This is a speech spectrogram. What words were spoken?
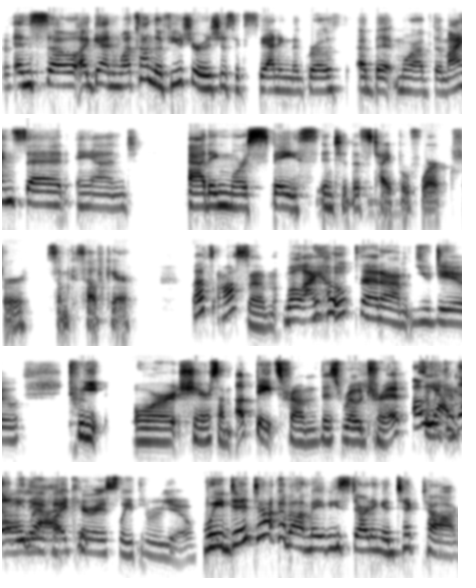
and so again, what's on the future is just expanding the growth a bit more of the mindset and adding more space into this type of work for some self-care. That's awesome. Well, I hope that um you do tweet or share some updates from this road trip. Oh, so yeah, we can there'll all be live that. vicariously through you. We did talk about maybe starting a TikTok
